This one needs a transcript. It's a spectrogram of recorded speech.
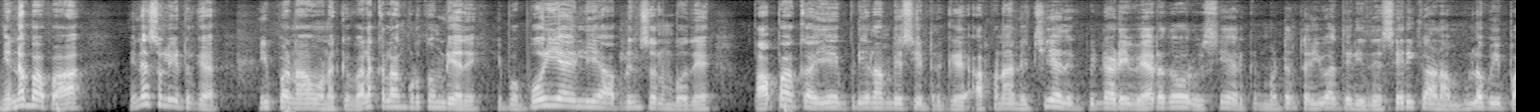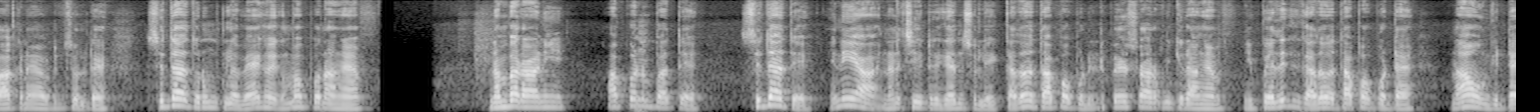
என்ன பாப்பா என்ன சொல்லிகிட்டு இருக்க? இப்போ நான் உனக்கு விளக்கெல்லாம் கொடுக்க முடியாது. இப்போ போறியா இல்லையா அப்படின்னு சொல்லும்போது பாப்பாக்கா ஏன் இப்படியெல்லாம் பேசிகிட்டு இருக்கு அப்போ நான் நிச்சயம் அதுக்கு பின்னாடி வேறு ஏதோ ஒரு விஷயம் இருக்குன்னு மட்டும் தெளிவாக தெரியுது. சரிக்கா நான் உள்ளே போய் பார்க்குறேன் அப்படின்னு சொல்லிட்டு சித்தார்த் ரூம்குள்ளே வேக வேகமாக போகிறாங்க நம்ம ராணி அப்பன்னு பார்த்து சித்தார்த்து என்னையா நினச்சிக்கிட்டு இருக்கேன்னு சொல்லி கதவை தாப்பா போட்டுட்டு பேச ஆரம்பிக்கிறாங்க. இப்போ எதுக்கு கதவை தாப்பா போட்டேன் நான் உங்ககிட்ட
